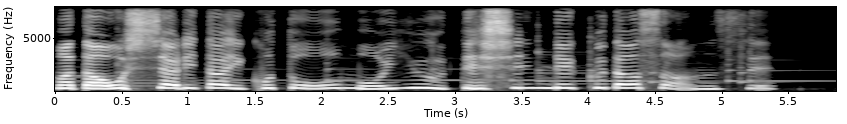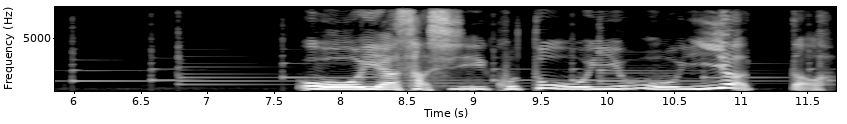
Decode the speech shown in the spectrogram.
またおっしゃりたいことをも言うて死んでくださんせ。お優しいことをようやった。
